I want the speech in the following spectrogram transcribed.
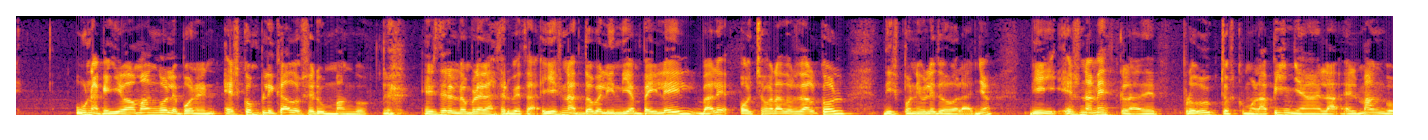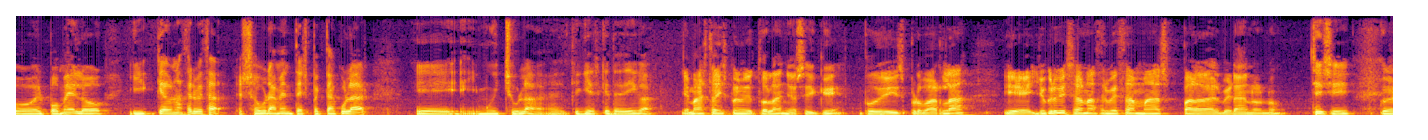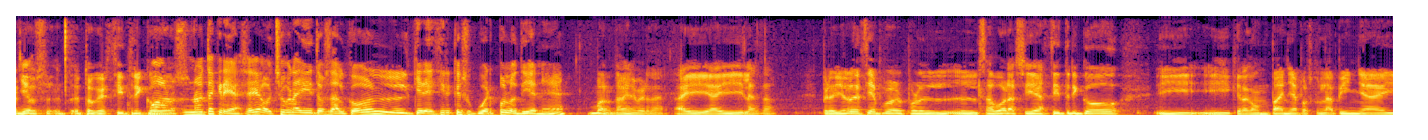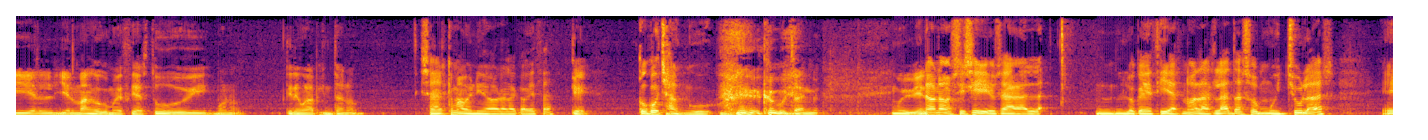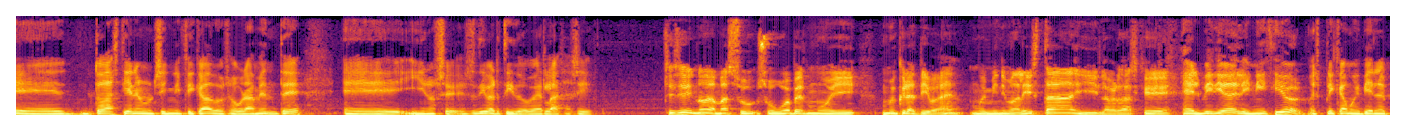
una que lleva mango le ponen es complicado ser un mango. Este es el nombre de la cerveza. Y es una Double Indian Pale Ale, ¿vale? 8 grados de alcohol, disponible todo el año. Y es una mezcla de productos como la piña, la- el mango, el pomelo, y queda una cerveza seguramente espectacular eh, y muy chula. ¿Qué quieres que te diga? Y además está disponible todo el año, así que podéis probarla. Eh, yo creo que será una cerveza más para el verano, ¿no? Sí, sí. Con Yo- estos eh, toques cítricos. Bueno, no te creas, ¿eh? 8 graditos de alcohol quiere decir que su cuerpo lo tiene, ¿eh? Bueno, también es verdad. Ahí, ahí las da. Pero yo lo decía por, por el, el sabor así a cítrico y, y que lo acompaña pues con la piña y el, y el mango, como decías tú. Y bueno, tiene buena pinta, ¿no? ¿Sabes qué me ha venido ahora a la cabeza? ¿Qué? Coco Changu. Cocuchango. Muy bien. No, no, sí, sí, o sea, la- lo que decías, ¿no? Las latas son muy chulas, eh, todas tienen un significado seguramente, eh, y no sé, es divertido verlas así. Sí, sí, no, además su, su web es muy, muy creativa, ¿eh? Muy minimalista y la verdad es que... El vídeo del inicio explica muy bien el,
